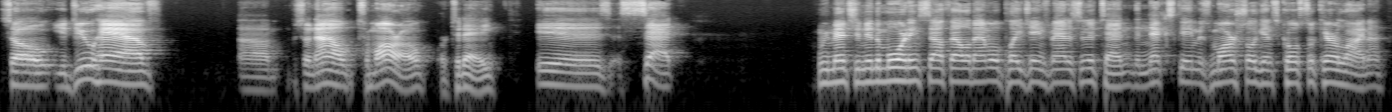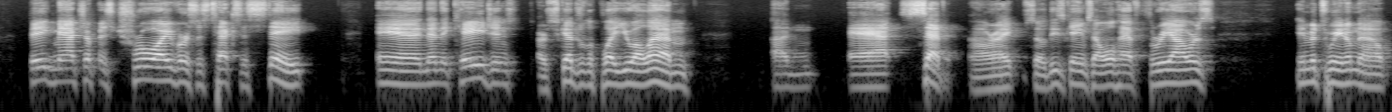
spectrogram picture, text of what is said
so you do have. Um, so now tomorrow or today is set. We mentioned in the morning, South Alabama will play James Madison at 10. The next game is Marshall against Coastal Carolina. Big matchup is Troy versus Texas State. And then the Cajuns are scheduled to play ULM uh, at seven. All right. So these games all have three hours in between them. Now,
